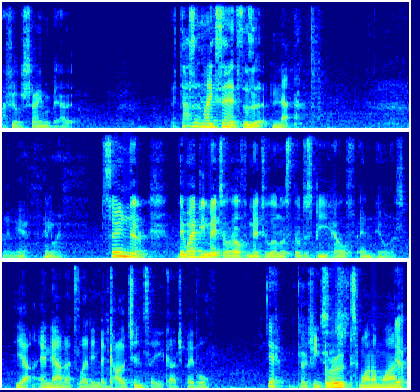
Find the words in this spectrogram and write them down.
I feel shame about it. It doesn't make sense, does it? No. But yeah. Anyway, soon there, there won't be mental health and mental illness. There'll just be health and illness. Yeah, and now that's led into coaching, so you coach people Yeah, coaching in groups, one on one. Yep,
